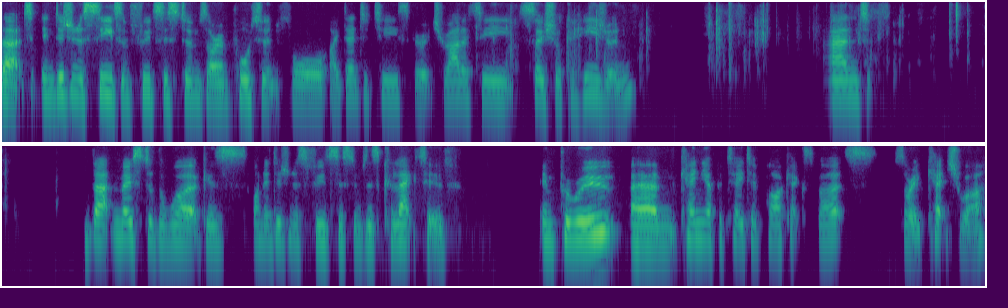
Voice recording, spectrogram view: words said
that indigenous seeds and food systems are important for identity, spirituality, social cohesion, and that most of the work is on indigenous food systems is collective. In Peru, um, Kenya potato park experts, sorry, Quechua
